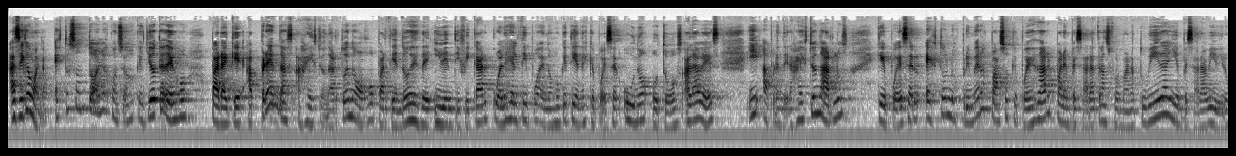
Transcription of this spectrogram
Así que bueno, estos son todos los consejos que yo te dejo para que aprendas a gestionar tu enojo partiendo desde identificar cuál es el tipo de enojo que tienes, que puede ser uno o todos a la vez, y aprender a gestionarlos, que puede ser estos los primeros pasos que puedes dar para empezar a transformar tu vida y empezar a vivir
